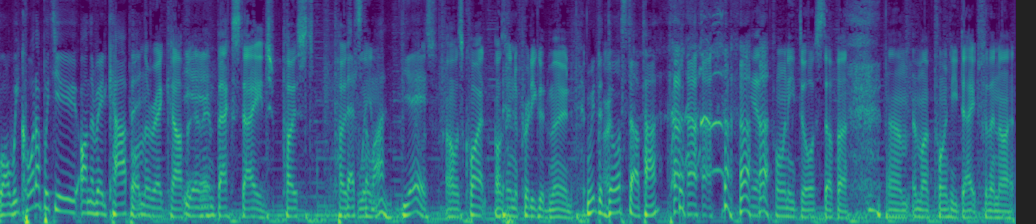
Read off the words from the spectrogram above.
well, we caught up with you on the red carpet. On the red carpet, Yeah. and then backstage post post That's win. the one. Yeah. I was quite. I was in a pretty good mood. With the doorstop, huh? yeah, the pointy doorstopper, um, and my pointy date for the night.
